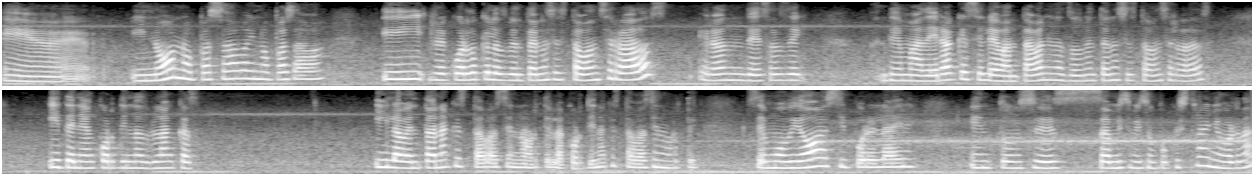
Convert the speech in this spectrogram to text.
Eh, y no, no pasaba y no pasaba. Y recuerdo que las ventanas estaban cerradas, eran de esas de, de madera que se levantaban y las dos ventanas estaban cerradas y tenían cortinas blancas. Y la ventana que estaba hacia el norte, la cortina que estaba hacia el norte, se movió así por el aire entonces a mí se me hizo un poco extraño, ¿verdad?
